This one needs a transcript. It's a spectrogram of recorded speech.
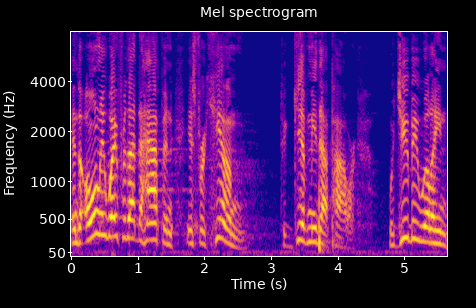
And the only way for that to happen is for Him to give me that power. Would you be willing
